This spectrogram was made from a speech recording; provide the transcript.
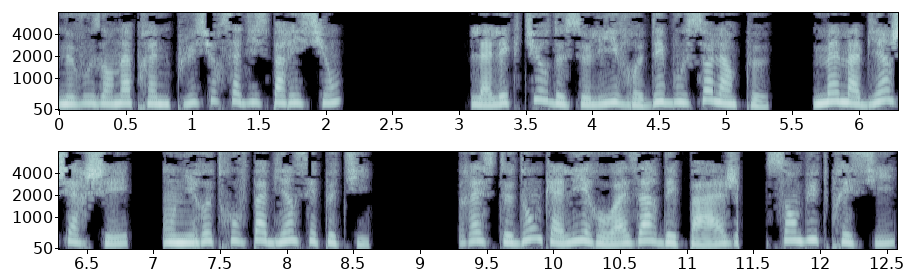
ne vous en apprenne plus sur sa disparition? La lecture de ce livre déboussole un peu. Même à bien chercher, on n'y retrouve pas bien ces petits. Reste donc à lire au hasard des pages, sans but précis,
